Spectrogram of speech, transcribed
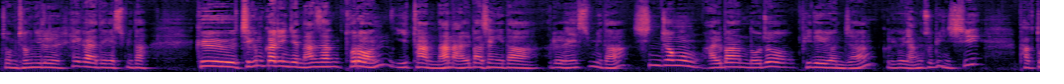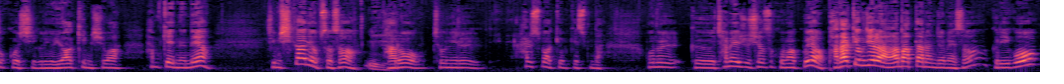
좀 정리를 해가야 되겠습니다. 그 지금까지 이제 난상 토론 2탄 난 알바생이다를 했습니다. 신정웅 알바 노조 비대위원장 그리고 양수빈 씨, 박덕호 씨 그리고 요아킴 씨와 함께했는데요. 지금 시간이 없어서 예. 바로 정리를 할 수밖에 없겠습니다. 오늘 그 참여해 주셔서 고맙고요. 바닥 경제를 알아봤다는 점에서 그리고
